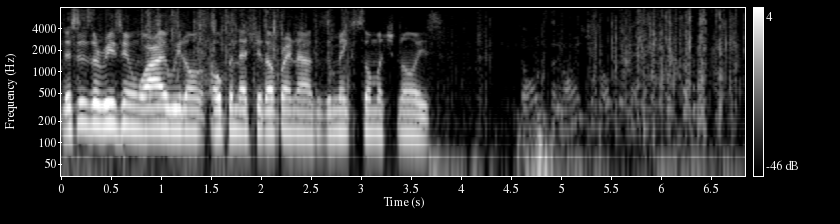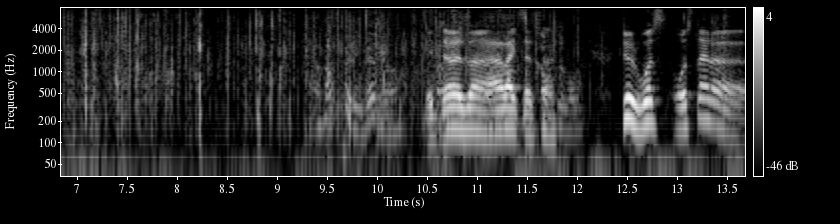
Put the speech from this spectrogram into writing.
This is the reason why we don't open that shit up right now because it makes so much noise. Don't use the noise, just open it. That sounds pretty good, though. It does, huh? I like that sound. comfortable. Dude, what's what's that? Uh,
